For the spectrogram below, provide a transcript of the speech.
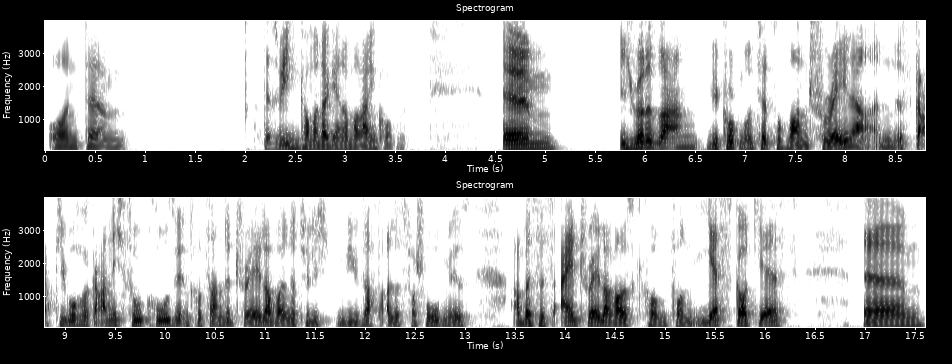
Und ähm, deswegen kann man da gerne mal reingucken. Ähm, ich würde sagen, wir gucken uns jetzt nochmal einen Trailer an. Es gab die Woche gar nicht so große interessante Trailer, weil natürlich, wie gesagt, alles verschoben ist. Aber es ist ein Trailer rausgekommen von Yes God Yes. Ähm,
